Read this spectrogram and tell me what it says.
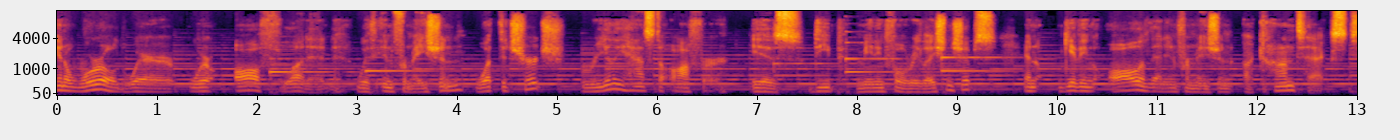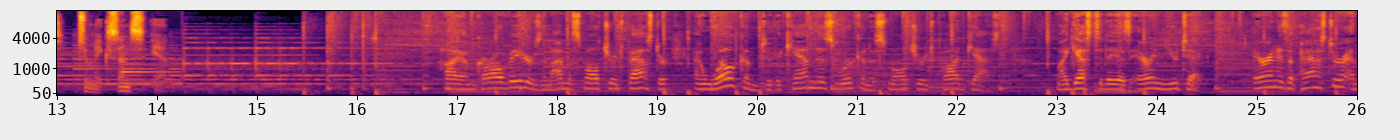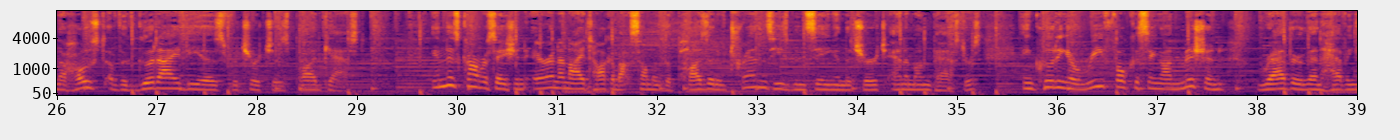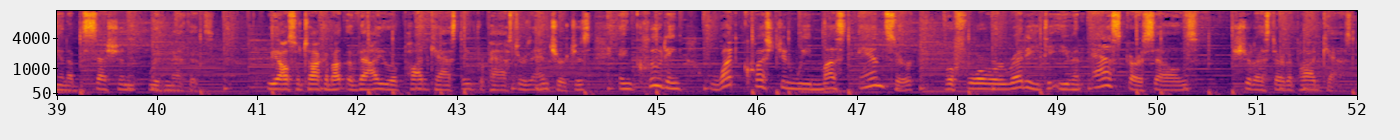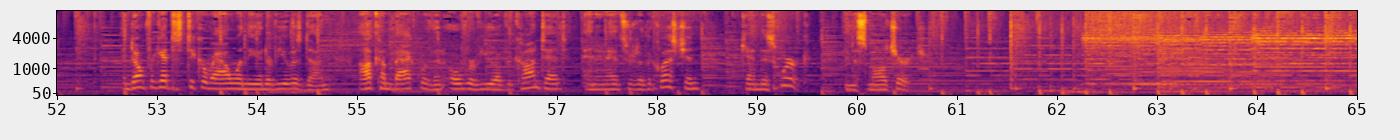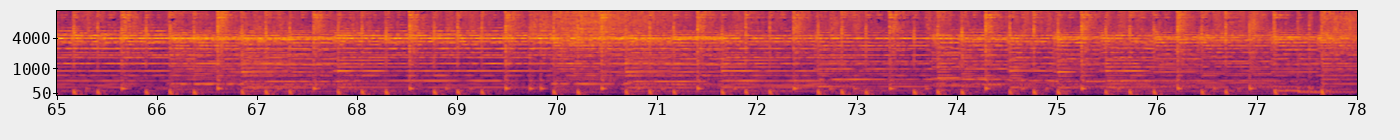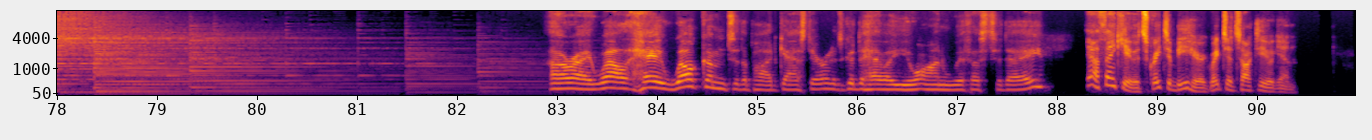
In a world where we're all flooded with information, what the church really has to offer is deep, meaningful relationships and giving all of that information a context to make sense in. Hi, I'm Karl Vaters, and I'm a small church pastor, and welcome to the Can This Work in a Small Church podcast. My guest today is Aaron Utecht. Aaron is a pastor and the host of the Good Ideas for Churches podcast. In this conversation, Aaron and I talk about some of the positive trends he's been seeing in the church and among pastors, including a refocusing on mission rather than having an obsession with methods. We also talk about the value of podcasting for pastors and churches, including what question we must answer before we're ready to even ask ourselves, should I start a podcast? And don't forget to stick around when the interview is done. I'll come back with an overview of the content and an answer to the question Can this work? In a small church. All right. Well, hey, welcome to the podcast, Aaron. It's good to have you on with us today. Yeah, thank you. It's great to be here. Great to talk to you again.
